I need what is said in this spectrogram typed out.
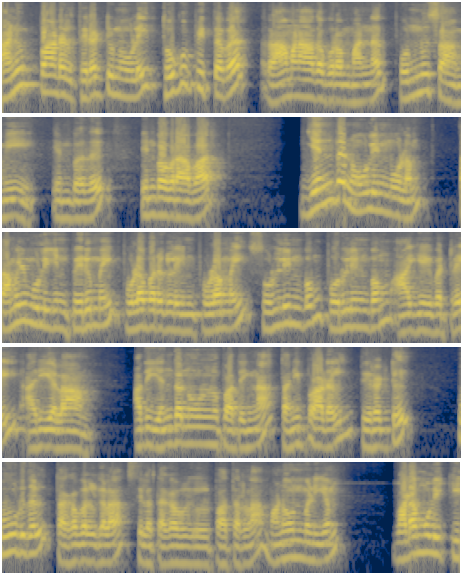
தனிப்பாடல் திரட்டு நூலை தொகுப்பித்தவர் ராமநாதபுரம் மன்னர் பொன்னுசாமி என்பது என்பவராவார். எந்த நூலின் மூலம் தமிழ் மொழியின் பெருமை புலவர்களின் புலமை சொல்லின்பம் பொருளின்பம் ஆகியவற்றை அறியலாம். அது எந்த நூல்னு பார்த்தீங்கன்னா தனிப்பாடல் திரட்டு கூடுதல் தகவல்களா? சில தகவல்கள் பார்த்துடலாம். மனோன்மணியம் வடமொழிக்கு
